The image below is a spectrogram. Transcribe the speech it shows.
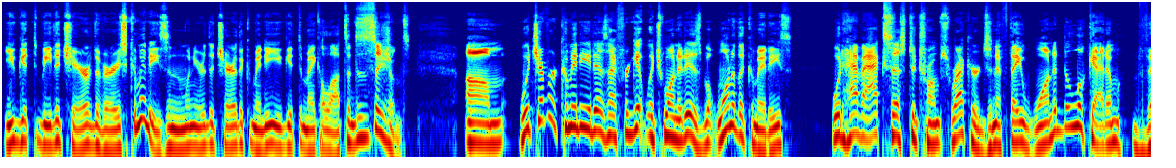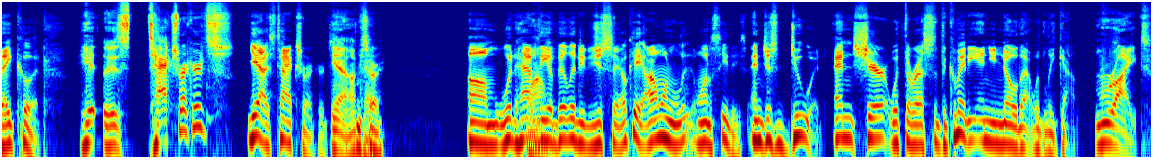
you get to be the chair of the various committees. And when you're the chair of the committee, you get to make a lot of decisions. Um, whichever committee it is, I forget which one it is, but one of the committees would have access to Trump's records, and if they wanted to look at them, they could. His, tax records. Yeah, his tax records. Yeah, I'm sorry. Um, would have Wow. the ability to just say, okay, I want to want to see these, and just do it and share it with the rest of the committee, and you know that would leak out. Right.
